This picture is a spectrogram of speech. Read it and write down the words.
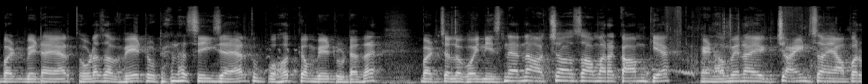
बट बेटा यार, थोड़ा सा वेट उठाना सीख जाए यार, तू बहुत कम वेट उठाता है। बट चलो कोई नहीं, इसने ना अच्छा सा हमारा काम किया एंड हमें ना एक जाइंट सा यहाँ पर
